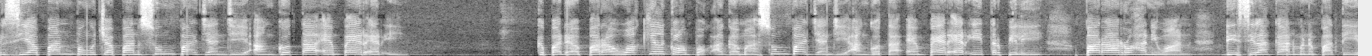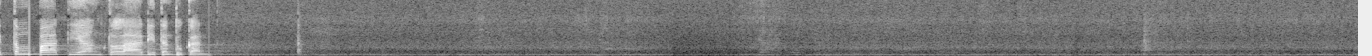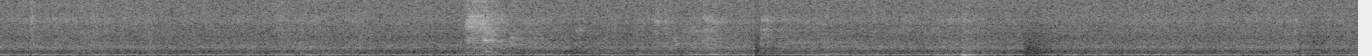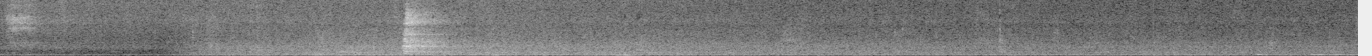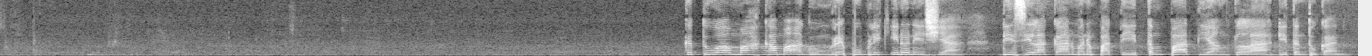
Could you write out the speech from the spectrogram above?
Persiapan pengucapan sumpah janji anggota MPR RI. Kepada para wakil kelompok agama sumpah janji anggota MPR RI terpilih, para rohaniwan disilakan menempati tempat yang telah ditentukan. Ketua Mahkamah Agung Republik Indonesia disilakan menempati tempat yang telah ditentukan.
